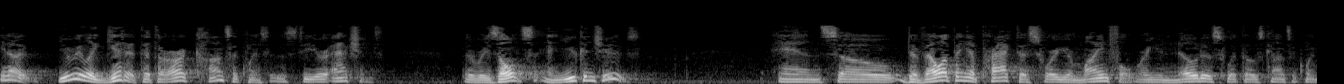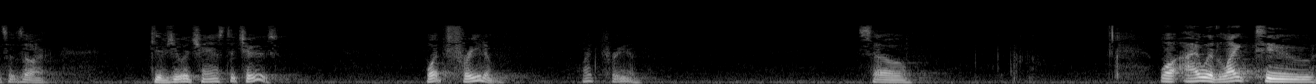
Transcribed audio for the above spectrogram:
you know, you really get it that there are consequences to your actions the results, and you can choose. And so developing a practice where you're mindful, where you notice what those consequences are, gives you a chance to choose. What freedom! What freedom! So, well, I would like to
